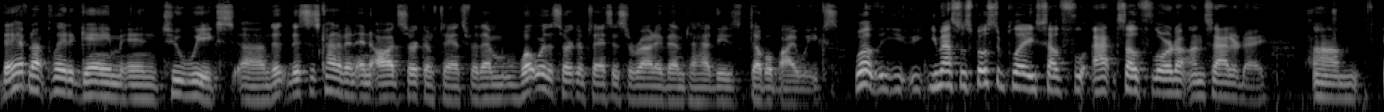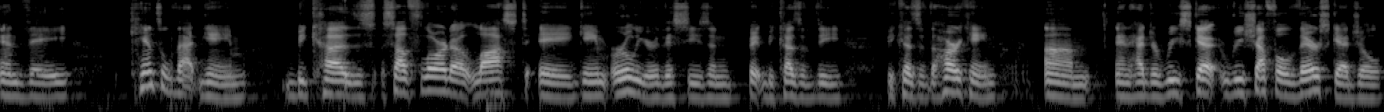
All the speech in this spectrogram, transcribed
they have not played a game in two weeks. Um, th- this is kind of an, an, odd circumstance for them. What were the circumstances surrounding them to have these double bye weeks? Well, UMass was supposed to play South at South Florida on Saturday, um, and they canceled that game because South Florida lost a game earlier this season because of the because of the hurricane, um, and had to reshuffle their schedule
